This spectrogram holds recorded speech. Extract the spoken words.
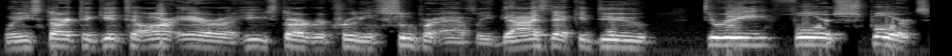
when he started to get to our era, he started recruiting super athletes, guys that could do three, four sports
